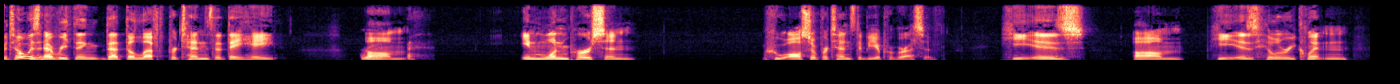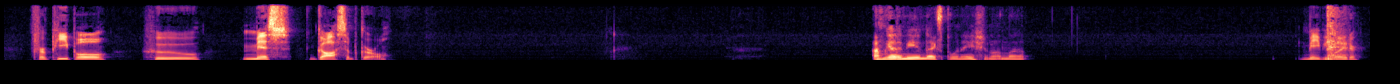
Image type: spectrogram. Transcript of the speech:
Beto is mm-hmm. everything that the left pretends that they hate. Right. Um, in one person who also pretends to be a progressive. He is um he is Hillary Clinton for people who miss Gossip Girl. I'm going to need an explanation on that. Maybe later.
